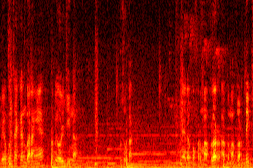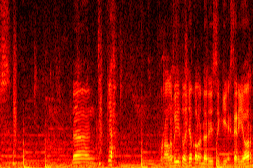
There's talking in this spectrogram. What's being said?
Biarpun second barangnya tapi original. Gue suka. Ini ada cover muffler atau muffler tips. Dan ya kurang lebih itu aja kalau dari segi eksterior.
